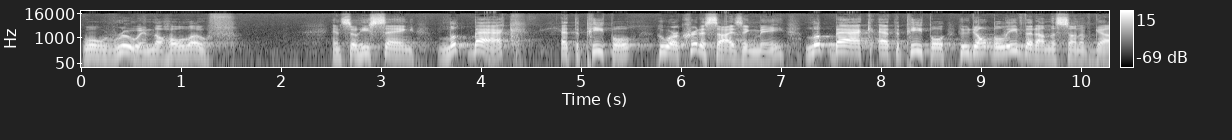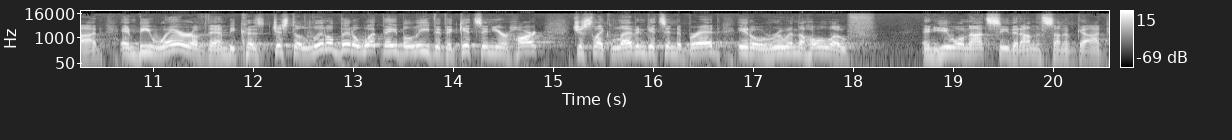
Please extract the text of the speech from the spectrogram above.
will ruin the whole loaf. And so he's saying, look back at the people who are criticizing me, look back at the people who don't believe that I'm the Son of God, and beware of them because just a little bit of what they believe, if it gets in your heart, just like leaven gets into bread, it'll ruin the whole loaf. And you will not see that I'm the Son of God.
